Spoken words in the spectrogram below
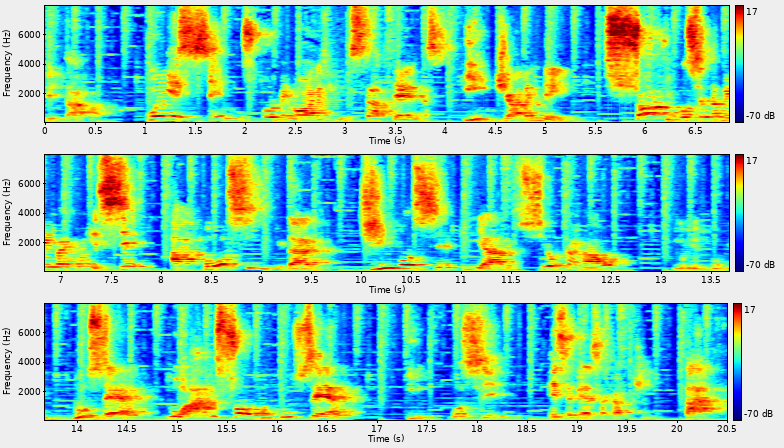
etapa conhecendo os pormenores de estratégias e já vendendo. Só que você também vai conhecer a possibilidade de você criar o seu canal no YouTube do zero, do absoluto zero, você receber essa cartinha, tá?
